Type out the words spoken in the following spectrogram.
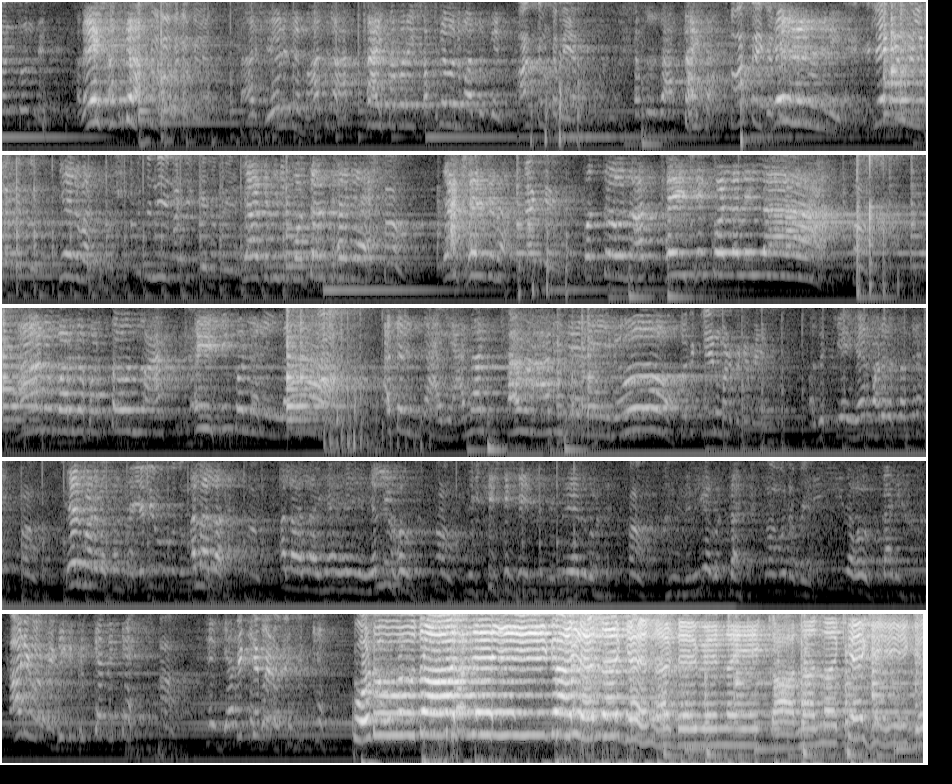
ಬಂತೊಂದೆ. ಅದೇ ಶಬ್ದ. ನಾನು ಹೇಳಿದ ಮಾತ್ರ ಅರ್ಥ ಆಯ್ತಾ ಬರೀ ಶಬ್ದವನ್ನು ಮಾತ್ರ ಕೇಳಿ. ಭಯ ಶಬ್ದ ಅರ್ಥ ಆಯ್ತಾ? ಏನು ಹೇಳಿದೆ ಯಾಕೆ ನಿನಗೆ ಗೊತ್ತ ಅಂತ ಹೇಳಿದೆ ಯಾಕೆ ಹೇಳಿದೆ ಕೊಡುವುದಾದ್ರೆ ಈಗ ಎಲಗೆ ನಡೆವೆ ನೈ ಕಾಲನಕ್ಕೆ ಹೀಗೆ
